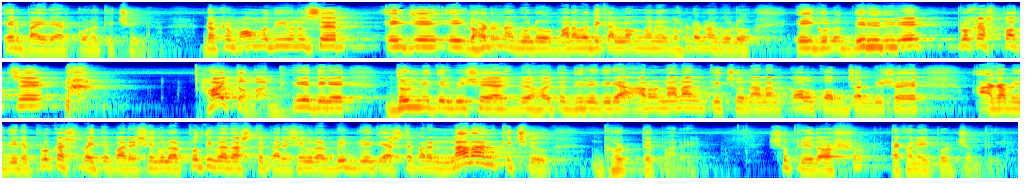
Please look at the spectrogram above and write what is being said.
এর বাইরে আর কোনো কিছুই না। ডক্টর মোহাম্মদ ইউনুসের এই যে এই ঘটনাগুলো, মানবাধিকার লঙ্ঘনের ঘটনাগুলো, এইগুলো ধীরে ধীরে প্রকাশ পাচ্ছে। হয়তো বা ধীরে ধীরে দুর্নীতির বিষয় আসবে, হয়তো ধীরে ধীরে আরও নানান কিছু, নানান কলকবজার বিষয়ে আগামী দিনে প্রকাশ পাইতে পারে, সেগুলোর প্রতিবাদ আসতে পারে, সেগুলোর বিবৃতি আসতে পারে, নানান কিছু ঘটতে পারে। সুপ্রিয় দর্শক, এখন এই পর্যন্তই।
